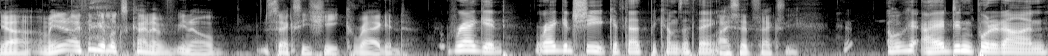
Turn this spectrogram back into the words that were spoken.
Yeah, I mean, I think it looks kind of, you know, sexy, chic, ragged. Ragged, ragged chic, if that becomes a thing. I said sexy. okay, I didn't put it on,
